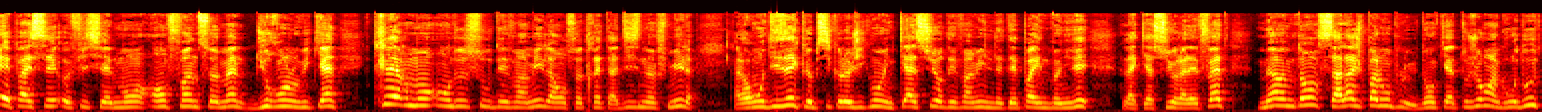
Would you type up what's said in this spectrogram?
est passé officiellement en fin de semaine, durant le week-end, clairement en dessous des 20 000. Là, on se traite à 19 000. Alors, on disait que psychologiquement, une cassure des 20 000 n'était pas une bonne idée. La cassure, elle est faite. Mais en même temps, ça lâche pas non plus. Donc, il y a toujours un gros doute.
